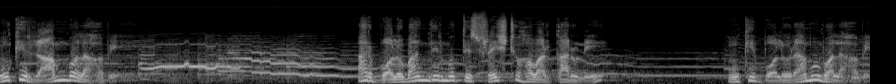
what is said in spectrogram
ওকে রাম বলা হবে। আর বলবানদের মধ্যে শ্রেষ্ঠ হওয়ার কারণে ওকে বলরামও বলা হবে।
